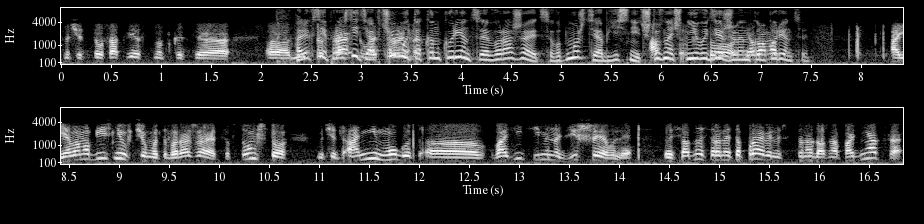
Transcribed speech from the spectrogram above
значит, то, соответственно, так сказать, э, э, Алексей, простите, а в чем эта конкуренция выражается? Вот можете объяснить, что а значит не выдерживаем конкуренции? Вам, а я вам объясню, в чем это выражается. В том, что значит, они могут э, возить именно дешевле. То есть, с одной стороны, это правильно, что цена должна подняться,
